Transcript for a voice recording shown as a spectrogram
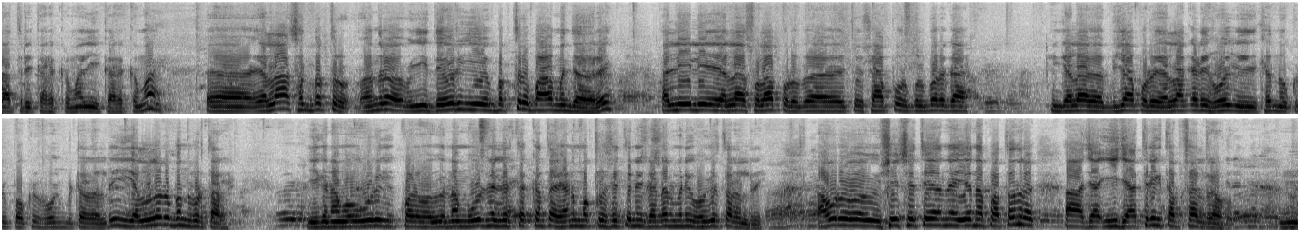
ರಾತ್ರಿ ಕಾರ್ಯಕ್ರಮ, ಈ ಕಾರ್ಯಕ್ರಮ ಎಲ್ಲ ಸದ್ಭಕ್ತರು, ಅಂದ್ರೆ ಈ ದೇವರಿಗೆ ಭಕ್ತರು ಭಾಳ ಮಂದಿ ಅದಾರೆ. ಅಲ್ಲಿ ಇಲ್ಲಿ ಎಲ್ಲ ಸೋಲಾಪುರ ಇದು ಶಾಪುರ್, ಗುಲ್ಬರ್ಗ ಹಿಂಗೆಲ್ಲ ಬಿಜಾಪುರ ಎಲ್ಲ ಕಡೆ ಹೋಗಿ ಕೆಲ ನೌಕರಿ ಪೌಕರಿ ಹೋಗಿ ಬಿಟ್ಟಾರಲ್ರಿ ಈಗ ಎಲ್ಲರೂ ಬಂದುಬಿಡ್ತಾರೆ ಈಗ ನಮ್ಮ ಊರಿಗೆ ಕೊ- ನಮ್ಮ ಊರಿನಲ್ಲಿರ್ತಕ್ಕಂಥ ಹೆಣ್ಮಕ್ಳು ಸಹಿತ ಗಂಡನ ಮನೆಗೆ ಹೋಗಿರ್ತಾರಲ್ರಿ. ಅವರು ವಿಶೇಷತೆಯನ್ನು ಏನಪ್ಪ ಅಂತಂದ್ರೆ ಆ ಜಾ ಈ ಜಾತ್ರೆಗೆ ತಪ್ಸಲ್ರಿ ಅವರು. ಹ್ಞೂ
